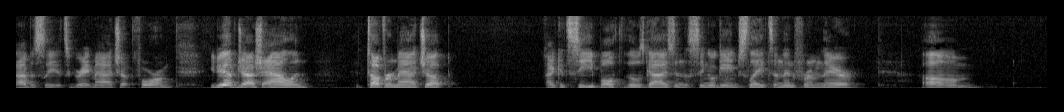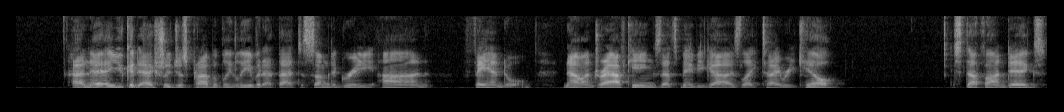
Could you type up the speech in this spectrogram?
obviously it's a great matchup for him. You do have Josh Allen, tougher matchup. I could see both of those guys in the single game slates, and then from there, um, and you could actually just probably leave it at that to some degree on FanDuel. Now on DraftKings, that's maybe guys like Tyreek Hill, Stefon Diggs.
